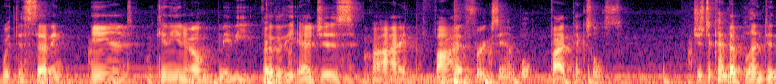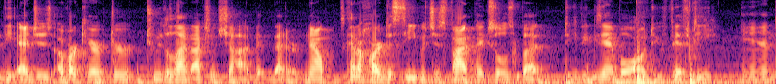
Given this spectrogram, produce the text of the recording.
with this setting, and we can, you know, maybe feather the edges by five, for example, five pixels just to kind of blend in the edges of our character to the live action shot a bit better. Now, it's kind of hard to see with just 5 pixels, but to give you an example, I'll do 50, and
